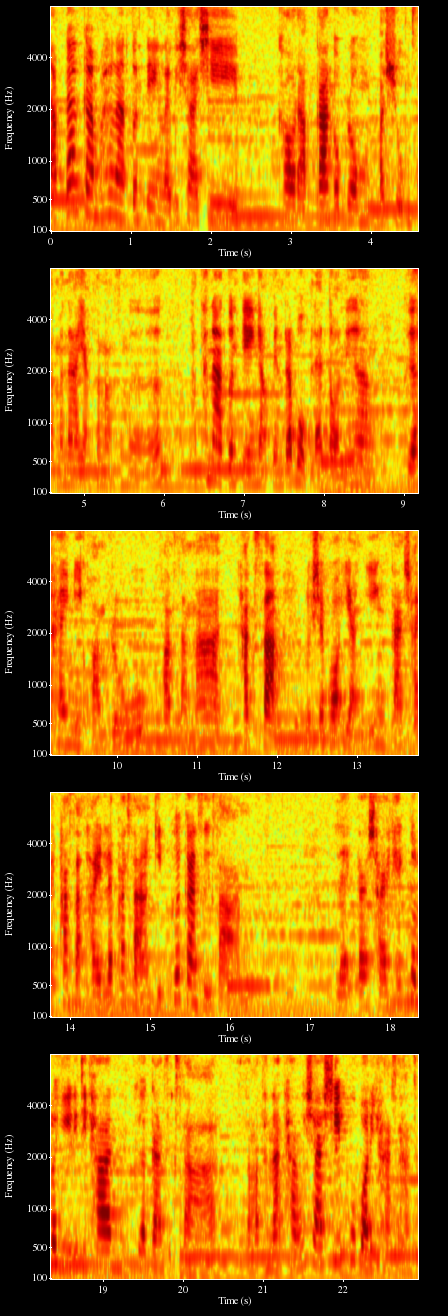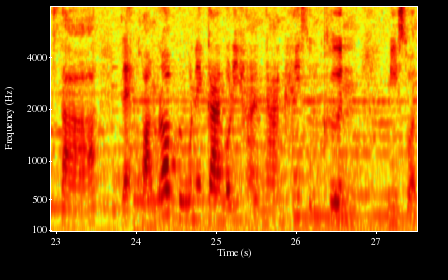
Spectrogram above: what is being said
ลัพธ์ด้านการพัฒนาตนเองและวิชาชีพ เข้ารับการอบรมประชุมสัมมนาอย่างสม่ำเสมอ พัฒนาตนเองอย่างเป็นระบบและต่อเนื่อง เพื่อให้มีความรู้ ความสามารถ ทักษะ โดยเฉพาะอย่างยิ่งการใช้ภาษาไทยและภาษาอังกฤษเพื่อการสื่อสาร และการใช้เทคโนโลยีดิจิทัล เพื่อการศึกษา สมรรถนะทางวิชาชีพผู้บริหารสถานศึกษา และความรอบรู้ในการบริหารงานให้สูงขึ้น มีส่วน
